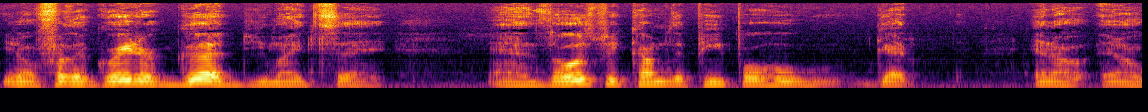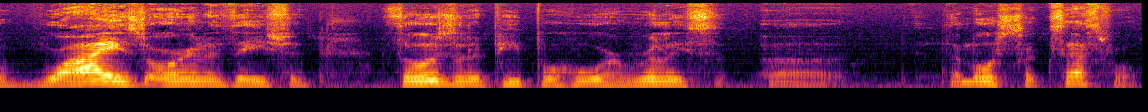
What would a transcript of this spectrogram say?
you know, for the greater good, you might say. And those become the people who get, in a, in a wise organization, those are the people who are really uh, the most successful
